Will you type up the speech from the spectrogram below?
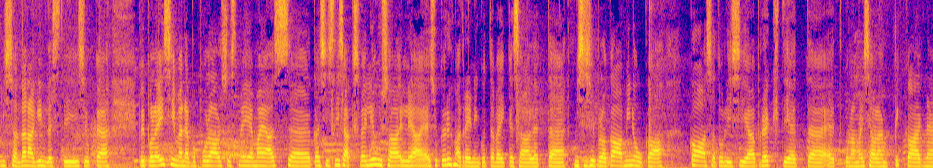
mis on täna kindlasti niisugune võib-olla esimene populaarsust meie majas, ka siis lisaks veel jõusaal ja, ja niisugune rühmatreeningute väike saal, et mis siis võib-olla ka minuga kaasa tuli siia projekti, et, et kuna ma ise olen pikaaegne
